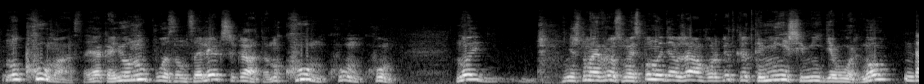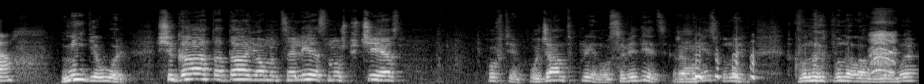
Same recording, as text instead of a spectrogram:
Nu cum asta, ia că eu nu pot să înțeleg și gata. Nu cum, cum, cum. Noi, nici nu mai vreau să mai spun, noi deja am vorbit, cred că mii și mii de ori, nu? Da. Mii de ori. Și gata, da, eu am înțeles, nu știu ce. Poftim, o geantă plină, o să vedeți. Rămâneți cu noi, cu noi până la urmă.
